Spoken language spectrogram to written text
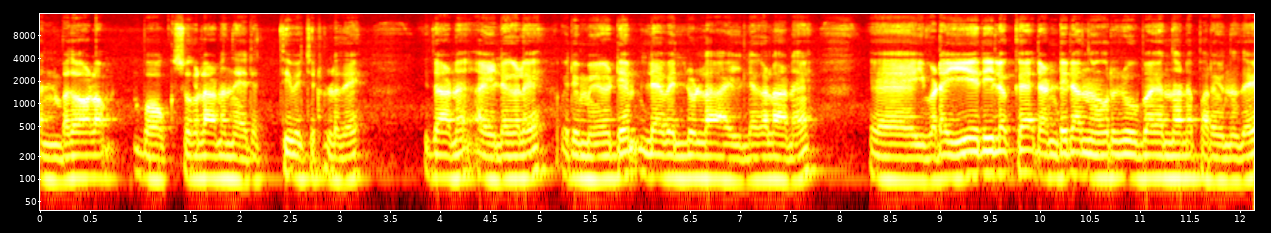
അൻപതോളം ബോക്സുകളാണ് നിരത്തി വെച്ചിട്ടുള്ളത്. ഇതാണ് അയിലകൾ ഒരു മീഡിയം ലെവലിലുള്ള അയിലകളാണ്. ഇവിടെ ഈ ഏരിയയിലൊക്കെ രണ്ടില നൂറ് രൂപ എന്നാണ് പറയുന്നത്.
